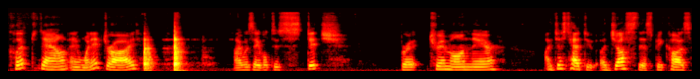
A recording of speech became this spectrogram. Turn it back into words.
clipped down, and when it dried, I was able to stitch trim on there. I just had to adjust this because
